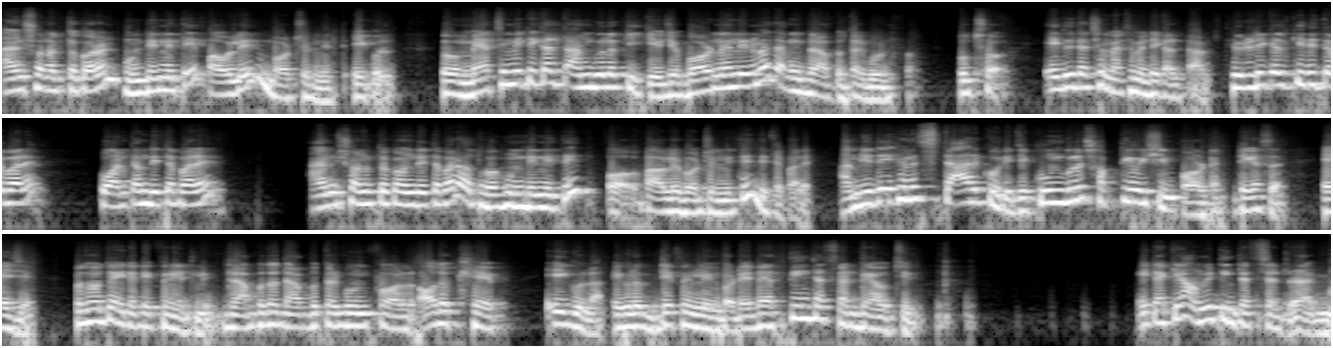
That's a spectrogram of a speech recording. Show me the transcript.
আয়ন শনাক্তকরণ হুন্ডি নীতি, পাউলির বর্জন নীতি, এগুলো। তো ম্যাথমেটিক্যাল টার্মগুলো কি কি? যে বর্ণালীর ম্যাথ এবং দ্রাব্যতার গুণফল, বুঝছ? এই দুইটা হচ্ছে ম্যাথমেটিক্যাল টার্ম থিওরিটিক্যাল কি দিতে পারে? কোয়ান্টাম দিতে পারে। আয়ন শনাক্তকরণ দিতে পারে অথবা হুন্ডি নীতি পাউলির বর্জন নীতি দিতে পারে। আমি যদি এখানে স্টার করি যে কোনগুলো সব থেকে বেশি ইম্পর্টেন্ট ঠিক আছে? এই যে, প্রথমত এটা ডেফিনেটলি দ্রাব্যতা, দ্রাব্যতার গুণফল, অদক্ষেপ, এইগুলা, এগুলো ডেফিনেটলি ইম্পর্টেন্ট এটা তিনটা স্টার দেওয়া উচিত। এটাকে আমি তিনটা সেট রাখব।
